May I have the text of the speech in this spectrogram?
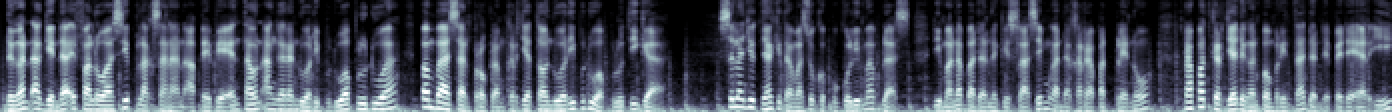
dengan agenda evaluasi pelaksanaan APBN tahun anggaran 2022, pembahasan program kerja tahun 2023. Selanjutnya kita masuk ke pukul 15, di mana Badan Legislasi mengadakan rapat pleno, rapat kerja dengan pemerintah dan DPD RI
